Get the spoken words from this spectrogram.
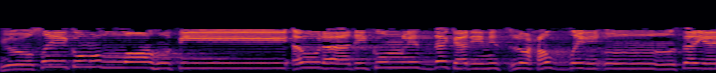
يوصيكم الله في أولادكم للذكر مثل حظ الأنسيين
